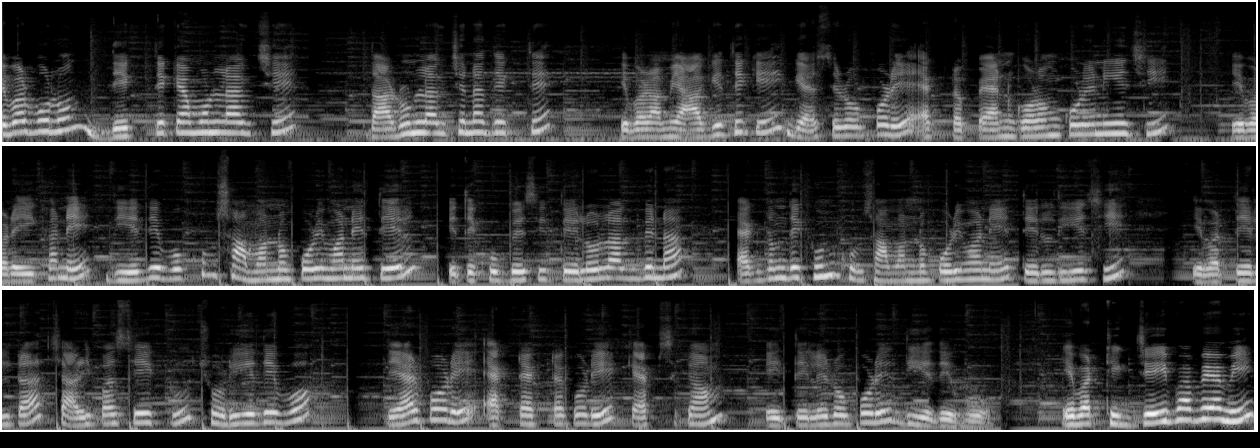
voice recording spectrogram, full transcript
এবার বলুন, দেখতে কেমন লাগছে? দারুণ লাগছে না দেখতে? এবার আমি আগে থেকে গ্যাসের ওপরে একটা প্যান গরম করে নিয়েছি। এবার এইখানে দিয়ে দেব খুব সামান্য পরিমাণে তেল। এতে খুব বেশি তেলও লাগবে না। একদম দেখুন, খুব সামান্য পরিমাণে তেল দিয়েছি। এবার তেলটা চারিপাশে একটু ছড়িয়ে দেব। দেওয়ার পরে একটা একটা করে ক্যাপসিকাম এই তেলের ওপরে দিয়ে দেব। এবার ঠিক যেইভাবে আমি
